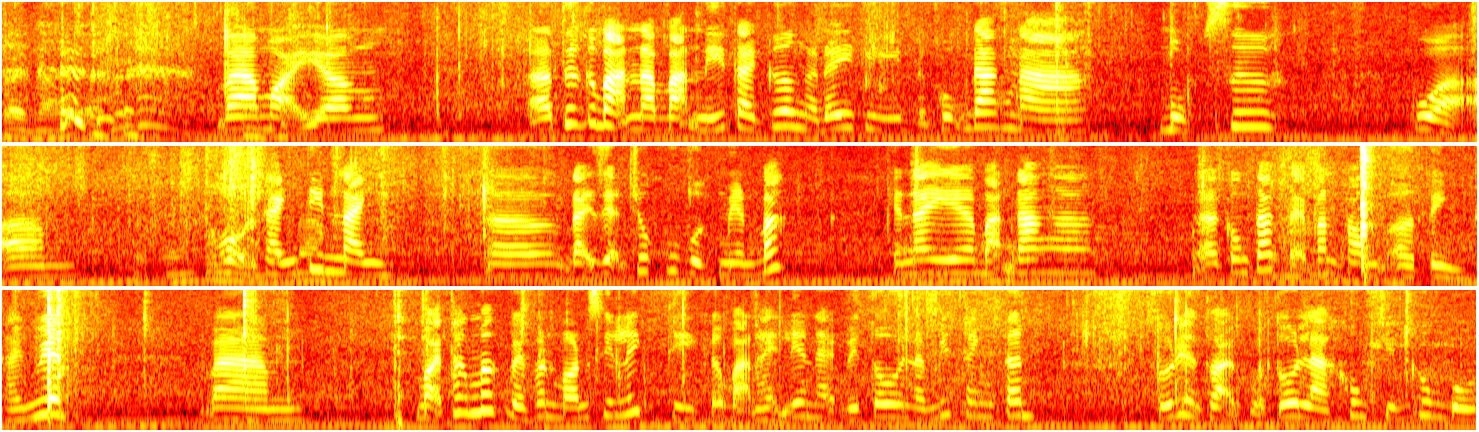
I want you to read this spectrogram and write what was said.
Và mọi à, thưa các bạn là bạn Lý Tài Cương ở đây thì cũng đang là mục sư của um, hội thánh tin lành ờ, đại diện cho khu vực miền Bắc. Hiện nay ờ, bạn đang ờ, công tác tại văn phòng ở tỉnh Thái Nguyên. Và mọi thắc mắc về phân bón Silic thì các bạn hãy liên hệ với tôi là Mít Thanh Tân. Số điện thoại của tôi là 0904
